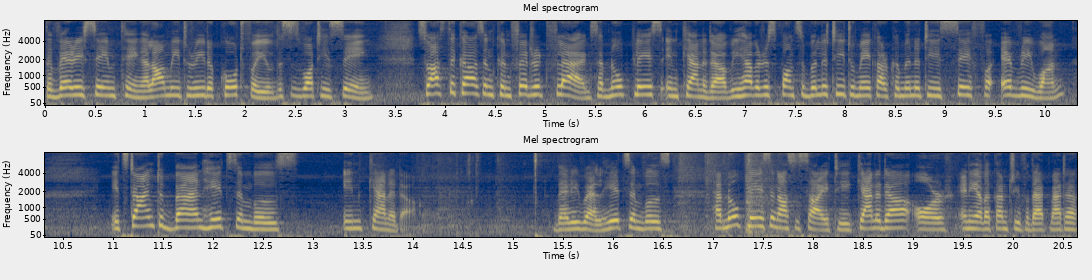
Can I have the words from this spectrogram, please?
the very same thing. Allow me to read a quote for you. This is what he's saying Swastikas and Confederate flags have no place in Canada. We have a responsibility to make our communities safe for everyone. It's time to ban hate symbols in Canada. Very well. Hate symbols have no place in our society, Canada or any other country for that matter.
